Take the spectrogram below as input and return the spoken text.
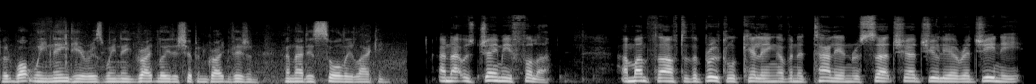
but what we need here is we need great leadership and great vision, and that is sorely lacking. And that was Jamie Fuller. A month after the brutal killing of an Italian researcher, Giulio Regeni,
